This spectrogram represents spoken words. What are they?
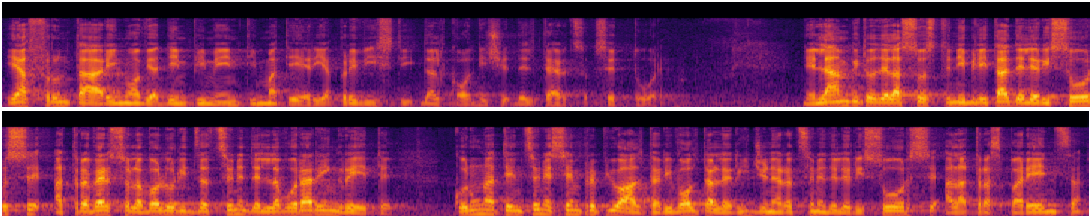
e affrontare i nuovi adempimenti in materia previsti dal codice del terzo settore. Nell'ambito della sostenibilità delle risorse, attraverso la valorizzazione del lavorare in rete, con un'attenzione sempre più alta rivolta alla rigenerazione delle risorse, alla trasparenza,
